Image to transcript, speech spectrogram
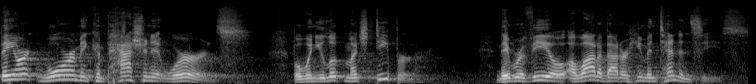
they aren't warm and compassionate words, but when you look much deeper, they reveal a lot about our human tendencies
